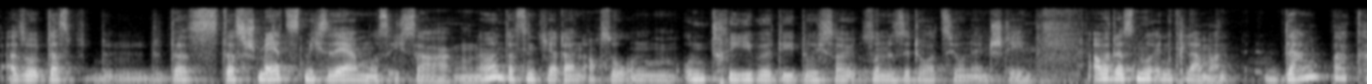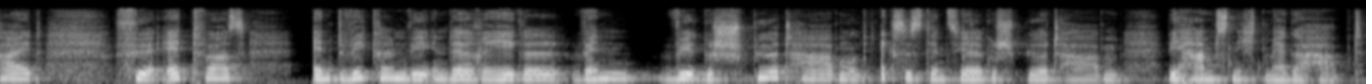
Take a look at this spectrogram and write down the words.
Also das, das, das schmerzt mich sehr, muss ich sagen. Ne? Das sind ja dann auch so Un Untriebe, die durch so, so eine Situation entstehen. Aber das nur in Klammern. Dankbarkeit für etwas, entwickeln wir in der Regel, wenn wir gespürt haben und existenziell gespürt haben, wir haben es nicht mehr gehabt.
